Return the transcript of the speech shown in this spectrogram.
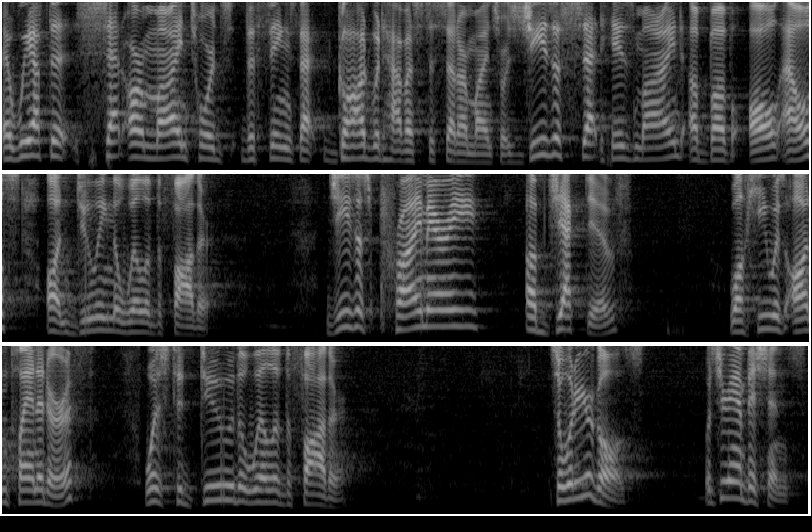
And we have to set our mind towards the things that God would have us to set our minds towards. Jesus set his mind above all else on doing the will of the Father. Jesus' primary objective while he was on planet Earth was to do the will of the Father. So, what are your goals? What's your ambitions?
